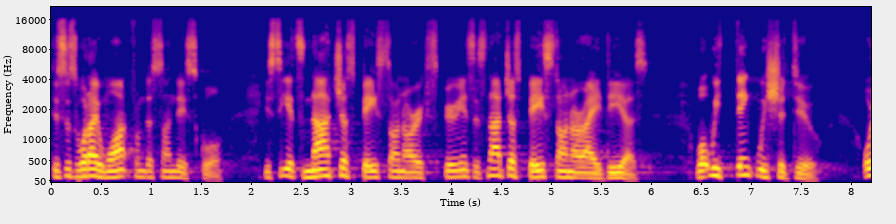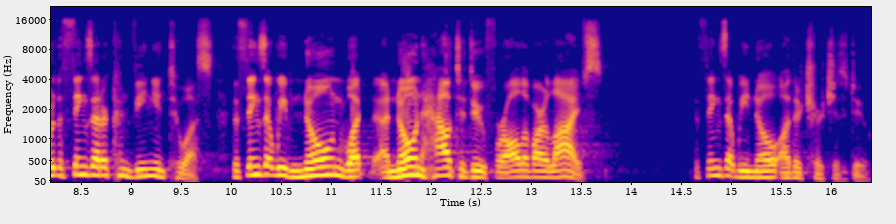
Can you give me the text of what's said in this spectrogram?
This is what I want from the Sunday school. You see, it's not just based on our experience, it's not just based on our ideas, what we think we should do, or the things that are convenient to us, the things that we've known, what, uh, known how to do for all of our lives, the things that we know other churches do.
